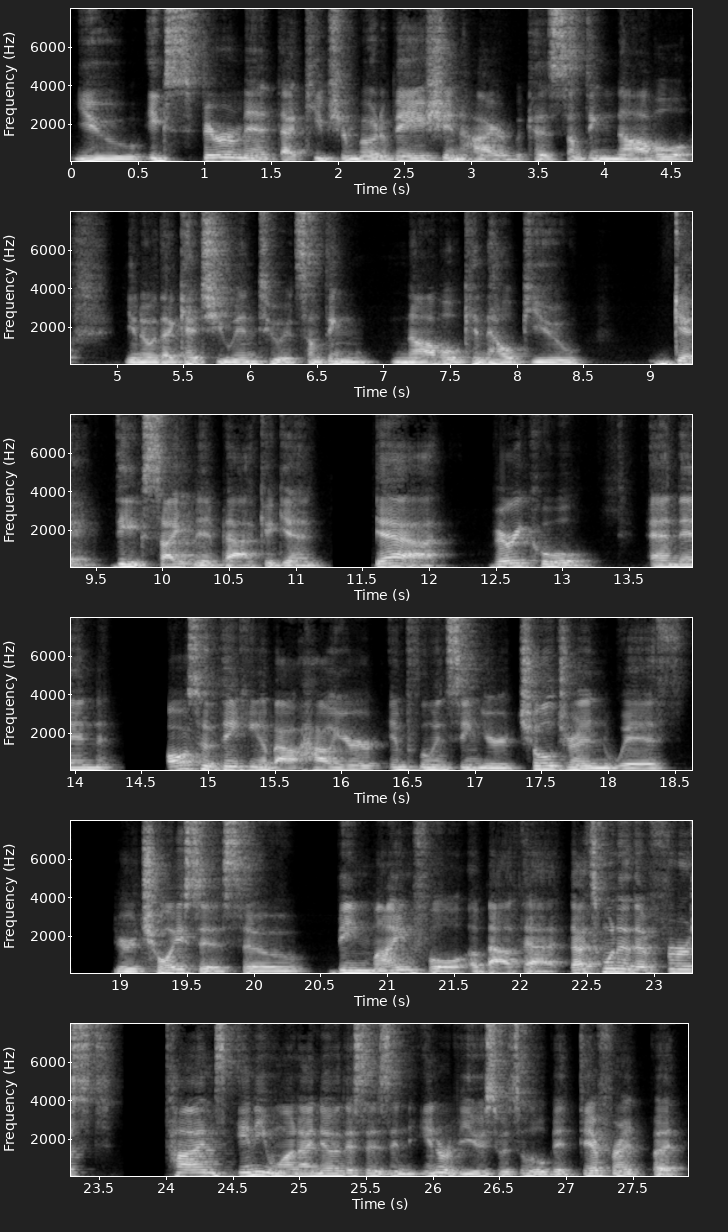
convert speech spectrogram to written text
You experiment that keeps your motivation higher because something novel, you know, that gets you into it. Something novel can help you get the excitement back again. Yeah, very cool. And then also thinking about how you're influencing your children with your choices. So being mindful about that. That's one of the first times anyone, I know this is an interview, so it's a little bit different, but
